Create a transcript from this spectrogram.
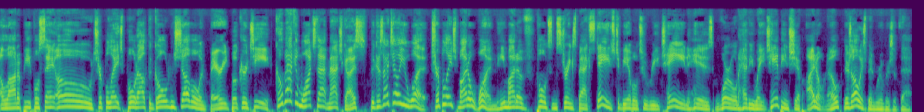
a lot of people say, oh, Triple H pulled out the golden shovel and buried Booker T. Go back and watch that match, guys, because I tell you what, Triple H might have won. He might have pulled some strings backstage to be able to retain his World Heavyweight Championship. I don't know. There's always been rumors of that.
